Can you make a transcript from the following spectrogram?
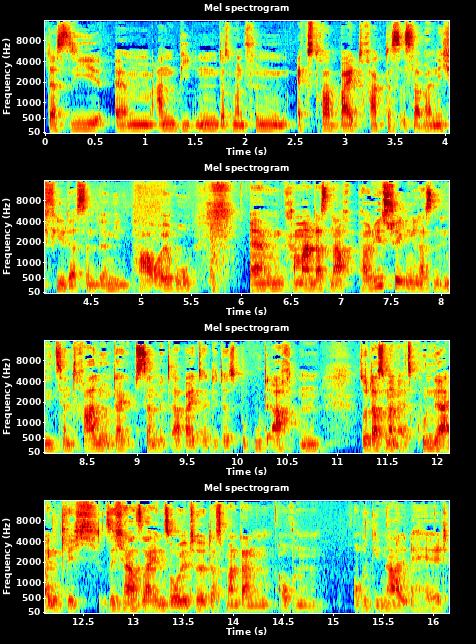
dass sie ähm, anbieten, dass man für einen extra Beitrag, das ist aber nicht viel, das sind irgendwie ein paar Euro, ähm, kann man das nach Paris schicken lassen in die Zentrale und da gibt es dann Mitarbeiter, die das begutachten, sodass man als Kunde eigentlich sicher sein sollte, dass man dann auch ein Original erhält.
